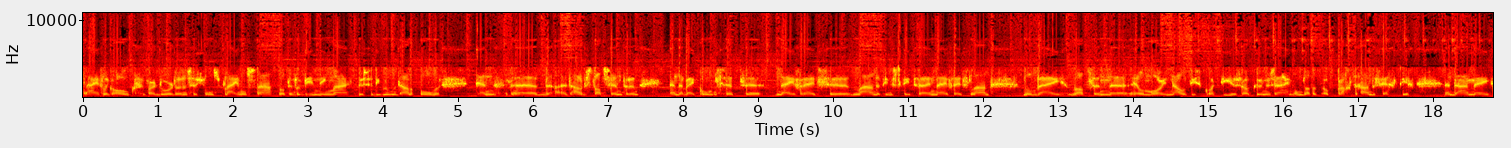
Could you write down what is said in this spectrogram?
eigenlijk ook, waardoor er een stationsplein ontstaat... wat een verbinding maakt tussen die Bloemendalen polder en de, het oude stadscentrum. En daarbij komt het uh, Nijverheidslaan, het industrieterrein Nijverheidslaan, nog bij. Wat een heel mooi nautisch kwartier zou kunnen zijn, omdat het ook prachtig aan de vecht ligt. En daarmee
